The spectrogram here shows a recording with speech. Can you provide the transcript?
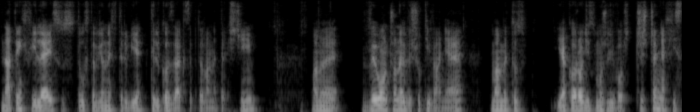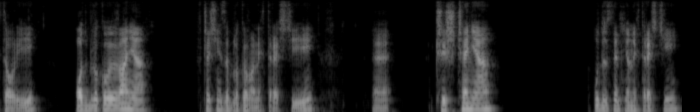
na tę chwilę jest ustawiony w trybie tylko zaakceptowane treści. Mamy wyłączone wyszukiwanie. Mamy tu jako rodzic możliwość czyszczenia historii, odblokowywania wcześniej zablokowanych treści, e, czyszczenia udostępnionych treści,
